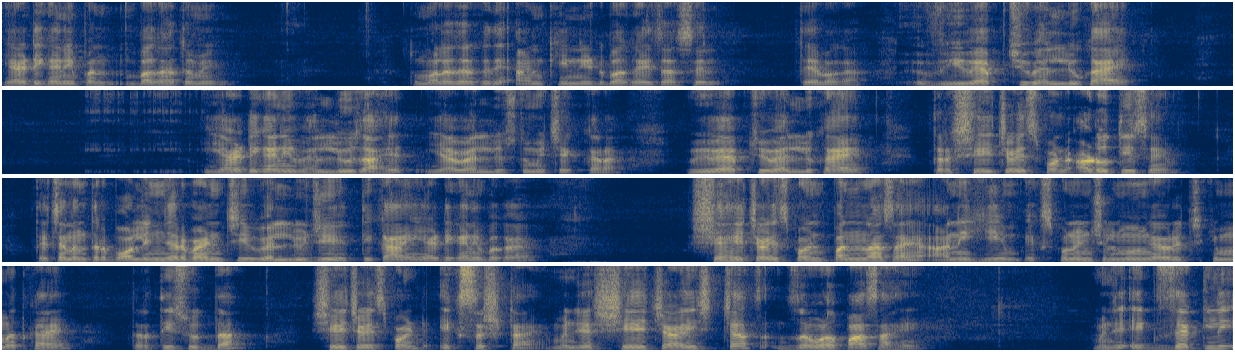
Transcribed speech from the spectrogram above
या ठिकाणी पण बघा तुम्ही. तुम्हाला जर कधी आणखी नीट बघायचं असेल ते बघा. व्ही वॅपची व्हॅल्यू काय? या ठिकाणी व्हॅल्यूज आहेत. या व्हॅल्यूज तुम्ही चेक करा. व्हीवॅपची व्हॅल्यू काय? आहे तर शेहेचाळीस पॉईंट अडोतीस आहे. त्याच्यानंतर बॉलिंजर बँडची व्हॅल्यू जी आहे ती काय? या ठिकाणी बघा. शेहेचाळीस पॉईंट पन्नास आहे आणि ही एक्सपोनेन्शियल मुव्हिंग ॲव्हरेजची किंमत काय तर ती सुद्धा शेहेचाळीस पॉईंट एकसष्ट आहे. म्हणजे शेहेचाळीसच्याच जवळपास आहे. म्हणजे एक्झॅक्टली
